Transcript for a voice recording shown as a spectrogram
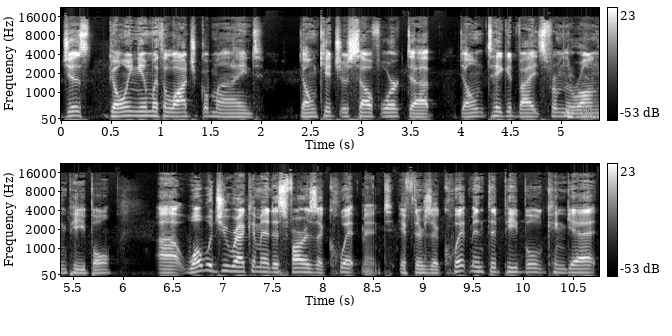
just going in with a logical mind, don't get yourself worked up, don't take advice from the wrong people. Uh, what would you recommend as far as equipment? If there's equipment that people can get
